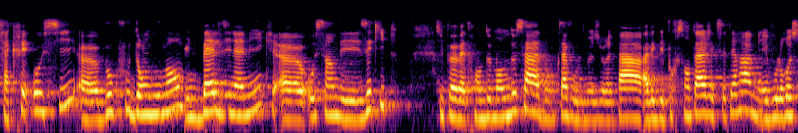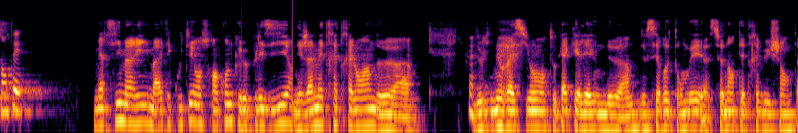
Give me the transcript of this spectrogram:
ça crée aussi euh, beaucoup d'engouement, une belle dynamique au sein des équipes qui peuvent être en demande de ça. Donc ça, vous ne le mesurez pas avec des pourcentages, etc., mais vous le ressentez. Merci Marie. Bah, écoutez, on se rend compte que le plaisir n'est jamais très très loin de, euh, de l'innovation, en tout cas qu'elle est une de, euh, de ses retombées euh, sonnantes et trébuchantes.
